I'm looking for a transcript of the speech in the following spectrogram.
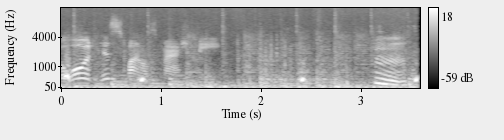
But what would his final smash be? Hmm.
